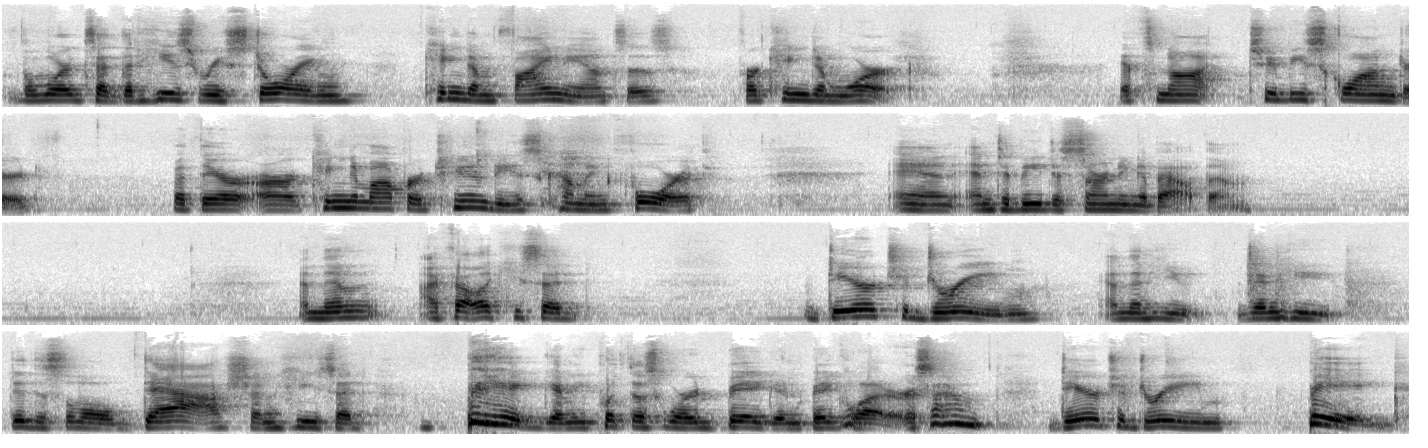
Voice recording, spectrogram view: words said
the Lord said that He's restoring kingdom finances for kingdom work. It's not to be squandered, but there are kingdom opportunities coming forth and, and to be discerning about them. And then I felt like he said, "Dare to dream." And then he then he did this little dash, and he said, "Big," and he put this word "big" in big letters. Dare to dream big.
